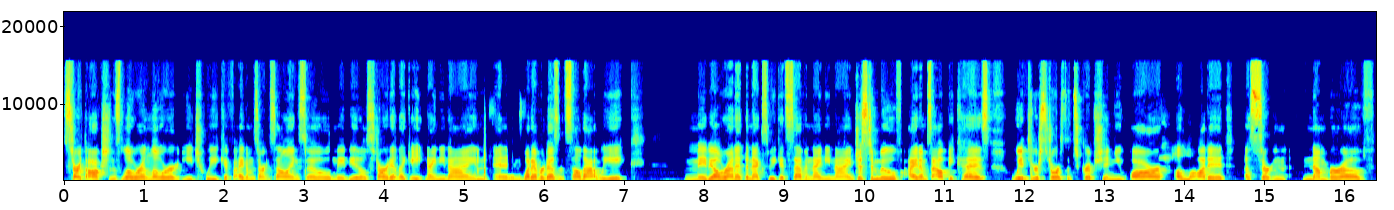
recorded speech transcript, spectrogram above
start the auctions lower and lower each week if items aren't selling. So maybe it'll start at like eight ninety nine, and whatever doesn't sell that week maybe I'll run it the next week at 7.99 just to move items out because with your store subscription you are allotted a certain number of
